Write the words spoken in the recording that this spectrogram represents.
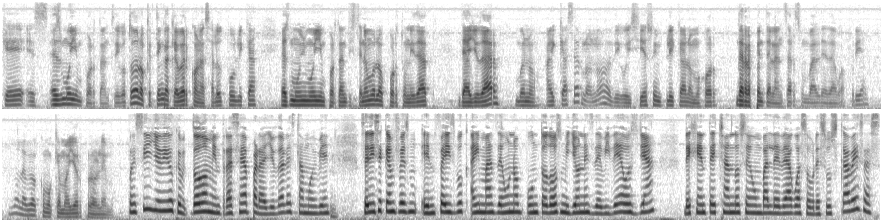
que es, es muy importante. Digo, todo lo que tenga que ver con la salud pública es muy, muy importante. Y si tenemos la oportunidad de ayudar, bueno, hay que hacerlo, ¿no? Digo, y si eso implica a lo mejor de repente lanzarse un balde de agua fría, no le veo como que mayor problema. Pues sí, yo digo que todo mientras sea para ayudar está muy bien. Se dice que en, en Facebook hay más de 1.2 millones de videos ya de gente echándose un balde de agua sobre sus cabezas.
